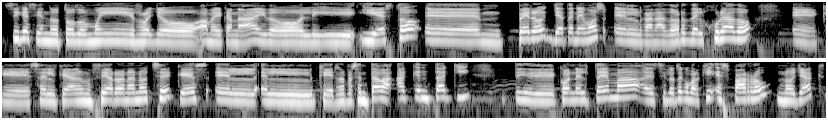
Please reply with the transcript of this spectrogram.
Sigue siendo todo muy rollo American Idol y, esto, eh, pero ya tenemos el ganador del jurado, que es el que anunciaron anoche, que es el, el que representaba a Kentucky con el tema, eh, si lo tengo por aquí, Sparrow, no Jack,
